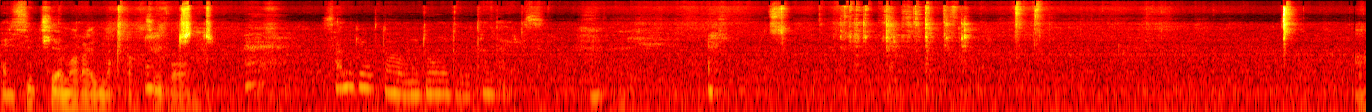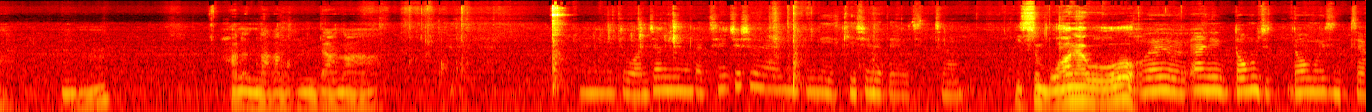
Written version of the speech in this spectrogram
네. CT, MRI 막 딱 찍어. 3개월 동안 운동도 못한다 그랬어. 아, 음. 하는 나간다 나. 아니 이렇게 원장님 같이 해주셔야 하는 분이 계셔야 돼요 진짜. 있으면 뭐 하냐고. 왜 아니 너무 지- 너무 진짜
